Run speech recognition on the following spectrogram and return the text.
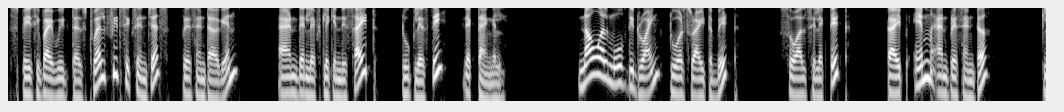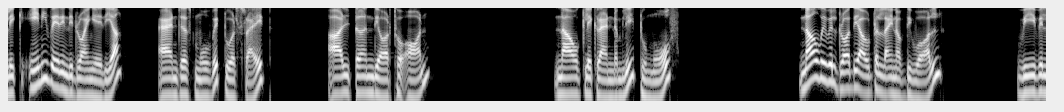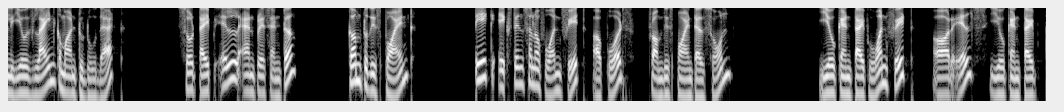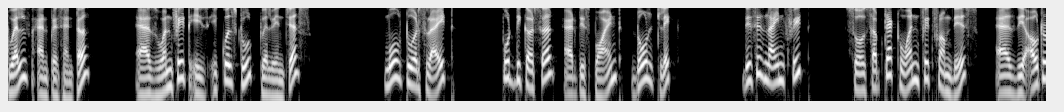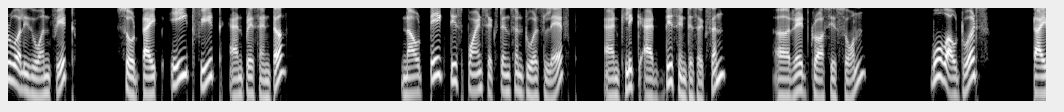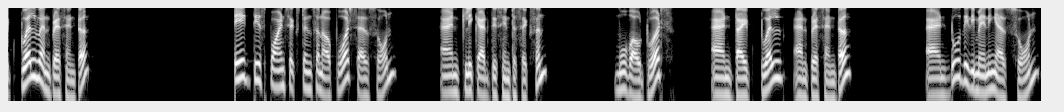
Specify width as 12 feet 6 inches, press enter again. And then left click in the side to place the rectangle. Now I'll move the drawing towards right a bit. So I'll select it, type M and press enter. Click anywhere in the drawing area and just move it towards right. I'll turn the ortho on. Now click randomly to move. Now we will draw the outer line of the wall. We will use line command to do that. So type L and press enter. Come to this point. Take extension of 1 feet upwards from this point as shown. You can type 1 feet or else you can type 12 and press enter as 1 feet is equals to 12 inches. Move towards right. Put the cursor at this point. Don't click. This is 9 feet. So subtract 1 feet from this as the outer wall is 1 feet. So type 8 feet and press enter. Now take this point's extension towards left and click at this intersection a red cross is shown. Move outwards, type 12 and press enter. Take this point's extension upwards as shown and click at this intersection. Move outwards and type 12 and press enter and do the remaining as shown.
